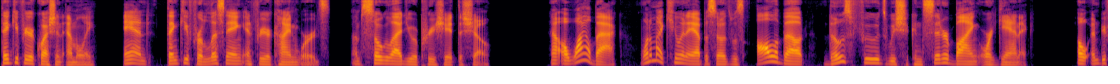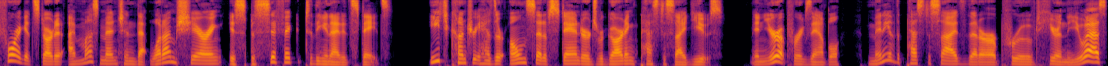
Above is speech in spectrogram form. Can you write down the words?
Thank you for your question, Emily. And thank you for listening and for your kind words. I'm so glad you appreciate the show. Now, a while back, one of my Q&A episodes was all about those foods we should consider buying organic. Oh, and before I get started, I must mention that what I'm sharing is specific to the United States. Each country has their own set of standards regarding pesticide use. In Europe, for example, many of the pesticides that are approved here in the US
